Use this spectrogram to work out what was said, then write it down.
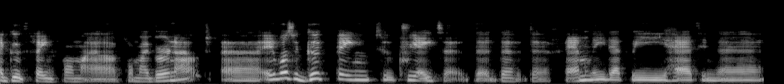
a good thing for my uh, for my burnout. Uh, it was a good thing to create uh, the the the family that we had in the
